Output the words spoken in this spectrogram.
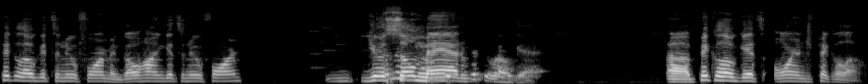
Piccolo gets a new form and Gohan gets a new form. You're What so mad. Piccolo get? Uh, Piccolo gets Orange Piccolo.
